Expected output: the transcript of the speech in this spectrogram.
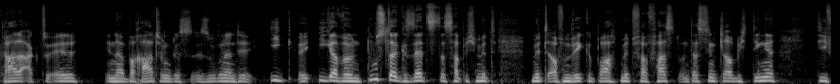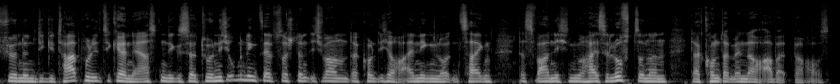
gerade aktuell in der Beratung das äh, sogenannte äh, E-Government Booster Gesetz. Das habe ich mit, mit auf den Weg gebracht, mit verfasst. Und das sind, glaube ich, Dinge, die für einen Digitalpolitiker in der ersten Legislatur nicht unbedingt selbstverständlich waren. Und da konnte ich auch einigen Leuten zeigen, das war nicht nur heiße Luft, sondern da kommt am Ende auch Arbeit bei raus.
